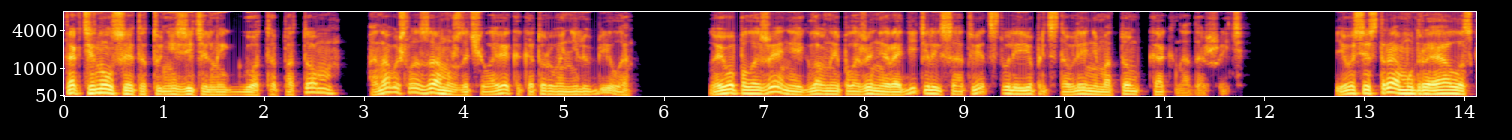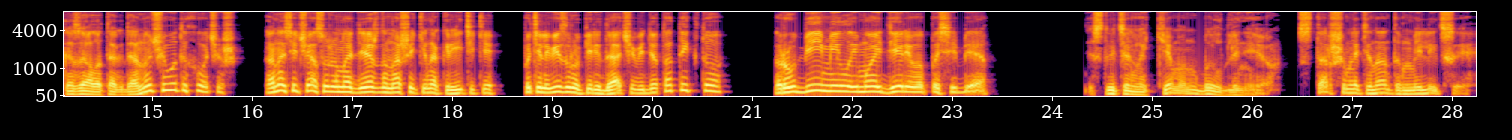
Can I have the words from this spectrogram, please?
Так тянулся этот унизительный год, а потом она вышла замуж за человека, которого не любила, но его положение и, главное, положение родителей соответствовали ее представлениям о том, как надо жить. Его сестра, мудрая Алла, сказала тогда, «Ну, чего ты хочешь? Она сейчас уже надежда нашей кинокритики, по телевизору передачи ведет, а ты кто? Руби, милый мой, дерево по себе». Действительно, кем он был для нее? Старшим лейтенантом милиции.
